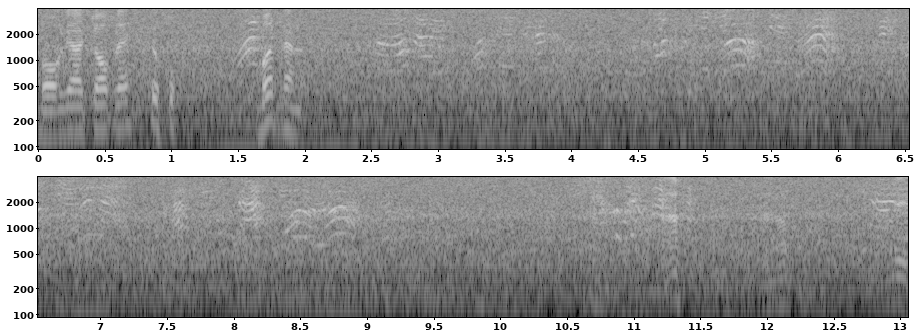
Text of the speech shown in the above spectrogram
โบกเดียวจบเลยเบิดนั่น นะครับนี่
